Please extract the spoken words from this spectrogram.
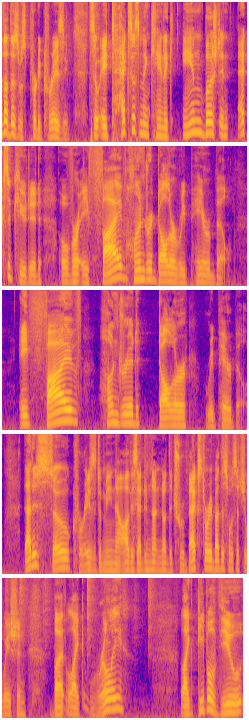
thought this was pretty crazy. So, a Texas mechanic ambushed and executed over a $500 repair bill. A $500 repair bill. That is so crazy to me. Now, obviously, I do not know the true backstory about this whole situation, but like, really? Like, people view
